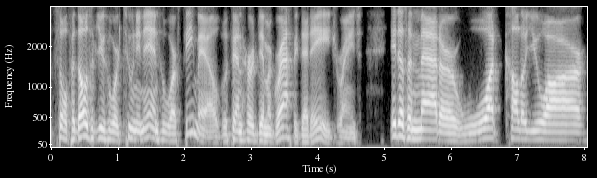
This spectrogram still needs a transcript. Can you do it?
So for those of you who are tuning in who are females within her demographic, that age range, it doesn't matter what color you are,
